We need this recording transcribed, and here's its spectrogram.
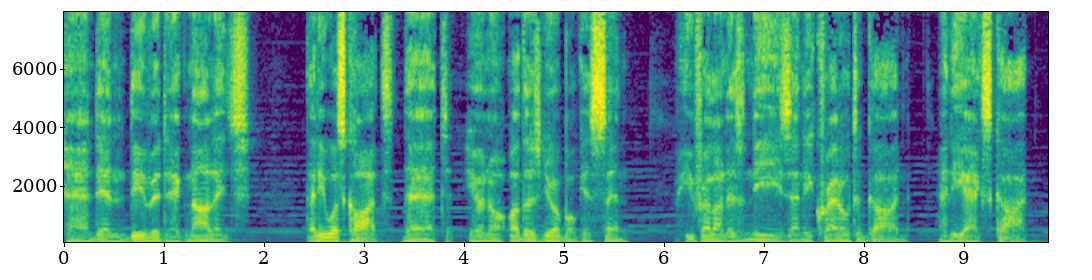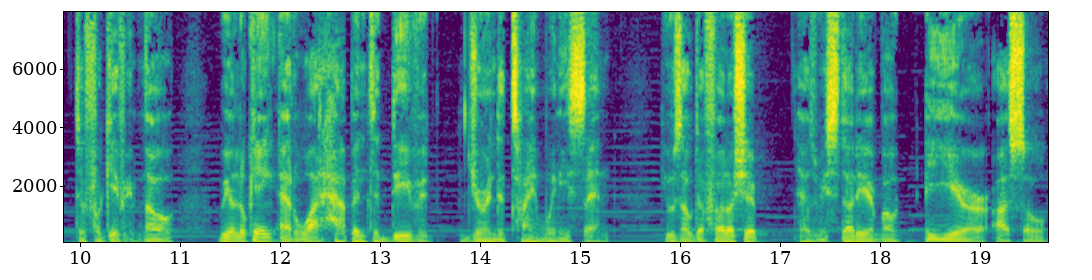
And then David acknowledged that he was caught, that, you know, others knew about his sin. He fell on his knees and he cried out to God and he asked God to forgive him. Now, we are looking at what happened to David during the time when he sinned. He was out of fellowship, as we study about a year or so.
